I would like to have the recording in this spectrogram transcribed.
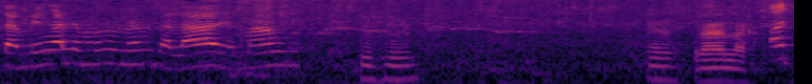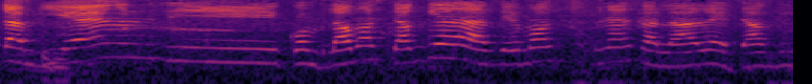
también hacemos una ensalada de. Vamos a traerla. O también si compramos taqui, hacemos una ensalada de taqui.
